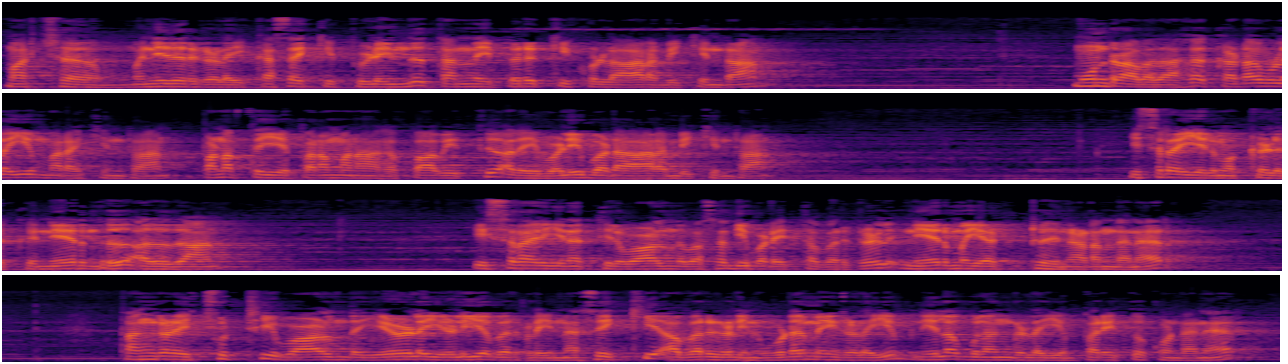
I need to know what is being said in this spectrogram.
மற்ற மனிதர்களை கசக்கி பிழிந்து தன்னை பெருக்கிக் கொள்ள ஆரம்பிக்கின்றான். மூன்றாவதாக கடவுளையும் மறக்கின்றான். பணத்தையே பரமனாக பாவித்து அதை வழிபட ஆரம்பிக்கின்றான். இஸ்ரேல் மக்களுக்கு நேர்ந்தது அதுதான். இஸ்ரேல் இனத்தில் வாழ்ந்த வசதி படைத்தவர்கள் நேர்மையற்று நடந்தனர். தங்களை சுற்றி வாழ்ந்த ஏழை எளியவர்களை நசுக்கி அவர்களின் உடைமைகளையும் நிலபுலங்களையும் பறித்துக் கொண்டனர்.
